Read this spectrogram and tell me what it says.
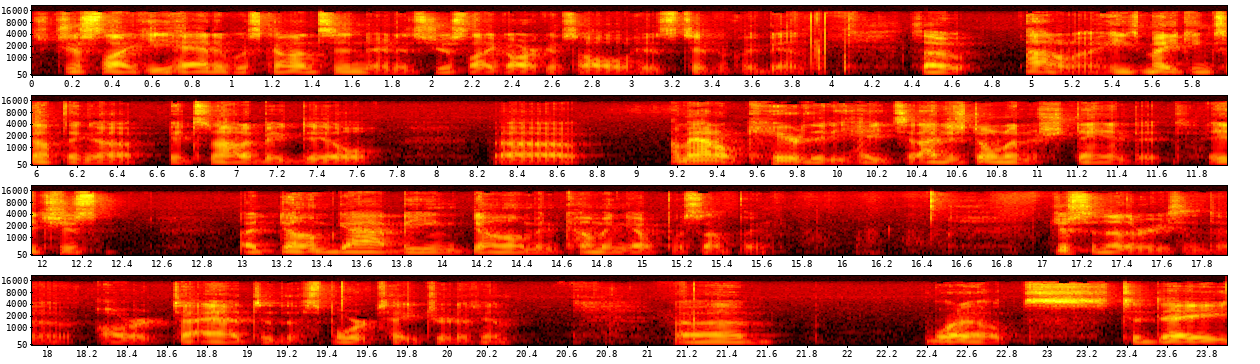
it's just like he had at Wisconsin, and it's just like Arkansas has typically been. So I don't know. He's making something up. It's not a big deal. Uh, I mean, I don't care that he hates it. I just don't understand it. It's just a dumb guy being dumb and coming up with something. Just another reason to or to add to the sports hatred of him. Uh, what else? Today,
